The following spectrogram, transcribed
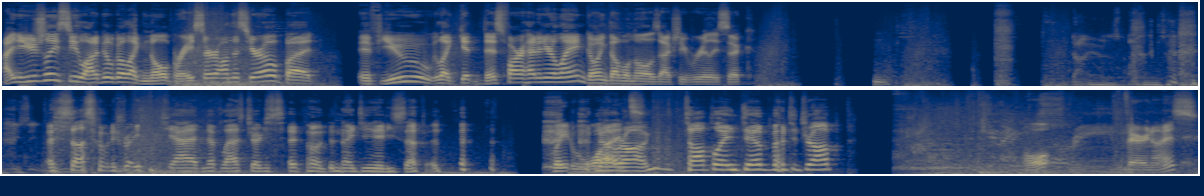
I usually see a lot of people go like null bracer on this hero, but if you like get this far ahead in your lane, going double null is actually really sick. Dire's bottom tower is in I saw somebody write in chat, Neph last charged his headphones in 1987. Wait, what? Not wrong. Top lane tip about to drop. Oh, very nice.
